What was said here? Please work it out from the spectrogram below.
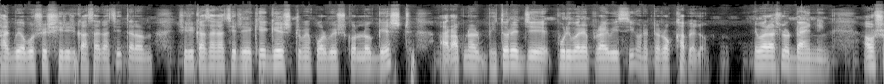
থাকবে অবশ্যই সিঁড়ির কাছাকাছি, কারণ সিঁড়ির কাছাকাছি রেখে গেস্ট রুমে প্রবেশ করল গেস্ট আর আপনার ভিতরের যে পরিবারের প্রাইভেসি অনেকটা রক্ষা পেল। এবার আসলো ডাইনিং অবশ্য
